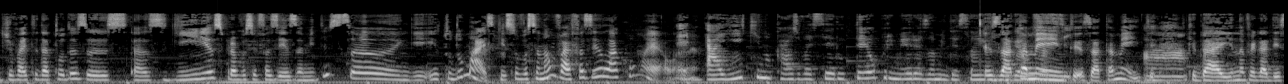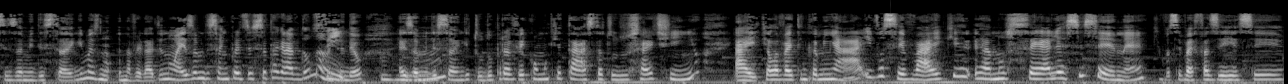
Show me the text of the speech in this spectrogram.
já vai te dar todas as, as guias para você fazer exame de sangue e tudo mais, que isso você não vai fazer lá com ela, é né? Aí que no caso vai ser o teu primeiro exame de sangue. Exatamente, assim. exatamente. Ah. Que daí, na verdade, esse exame de sangue, mas na verdade não é exame de sangue pra dizer se você tá grávida ou não, Sim. entendeu? Uhum. É exame de sangue tudo pra ver como que tá, se tá tudo certinho. Aí que ela vai te encaminhar e você vai que é no CLSC, né? Que você vai fazer esse,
